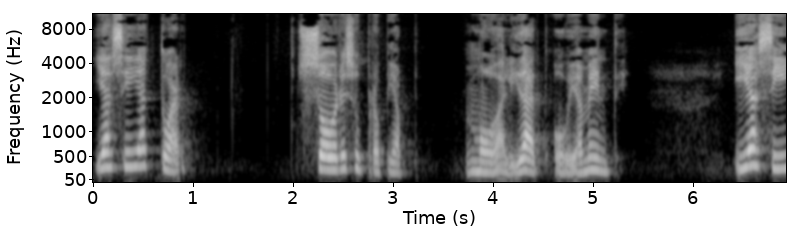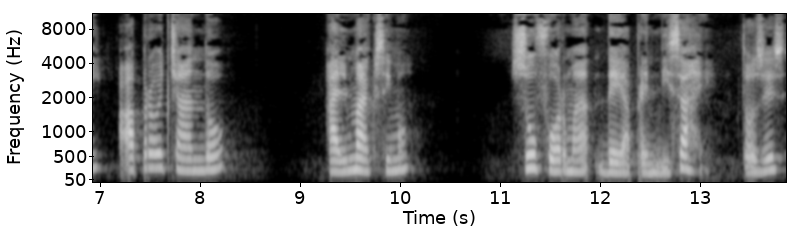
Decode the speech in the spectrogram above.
y así actuar sobre su propia modalidad, obviamente y así aprovechando al máximo su forma de aprendizaje. Entonces,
